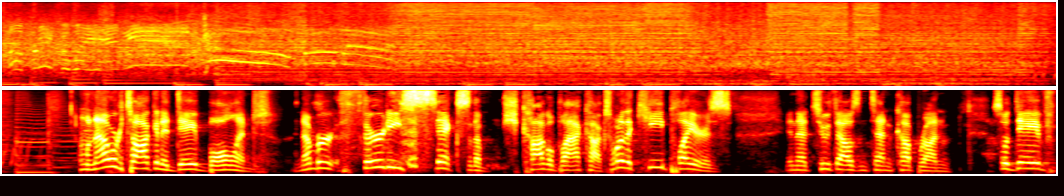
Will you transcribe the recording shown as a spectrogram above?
a breakaway, and in goal! Mullins! Well, now we're talking to Dave Bolland, number 36 of the Chicago Blackhawks, one of the key players in that 2010 Cup run. So, Dave,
